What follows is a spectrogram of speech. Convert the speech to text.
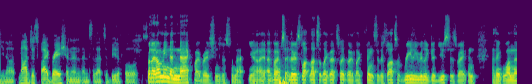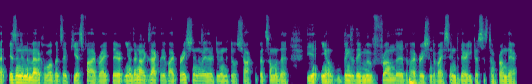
you know not just vibration and, and so that's a beautiful but i don't mean to knack vibration just from that you know I, am saying there's lots of like that's what like things that there's lots of really really good uses right? And i think one that isn't in the medical world but say ps5 right they're you know they're not exactly a vibration in the way they're doing the dual shock but some of the the you know things that they move from the the vibration device into their ecosystem from there.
